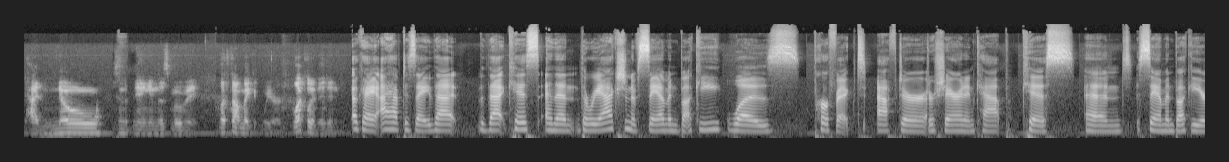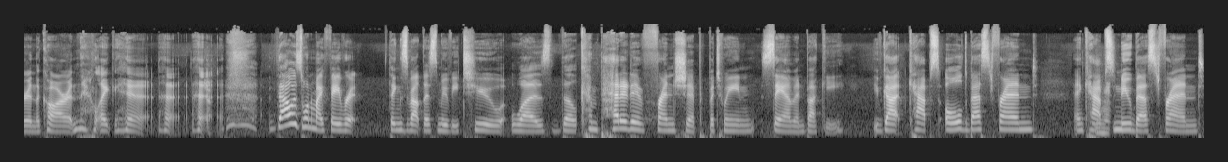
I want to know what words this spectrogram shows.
had no reason to being in this movie. Let's not make it weird. Luckily they didn't. okay, I have to say that that kiss and then the reaction of Sam and Bucky was perfect after, after Sharon and Cap kiss and Sam and Bucky are in the car and they're like that was one of my favorite things about this movie too was the competitive friendship between Sam and Bucky. You've got Cap's old best friend and Cap's mm-hmm. new best friend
